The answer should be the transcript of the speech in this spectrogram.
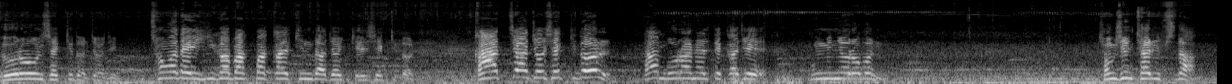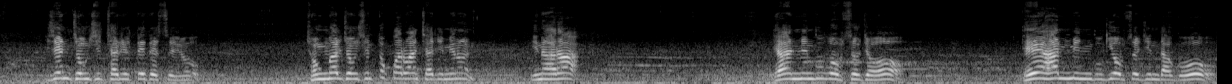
더러운 새끼들 저지 청와대에 이가 박박 갈킨다 저 개새끼들. 가짜 저 새끼들! 다 몰아낼 때까지 국민 여러분 정신 차립시다. 이젠 정신 차릴 때 됐어요. 정말 정신 똑바로 안 차리면은 이 나라 대한민국 없어져. 대한민국이 없어진다고.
